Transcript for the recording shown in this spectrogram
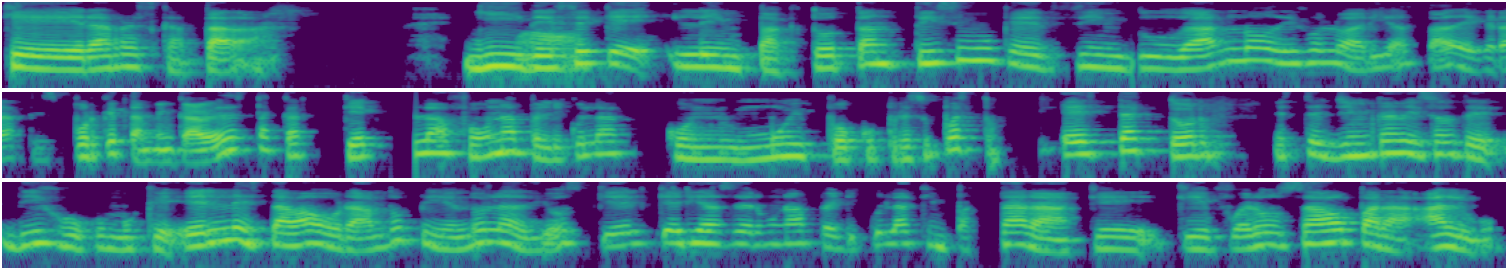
que era rescatada. Y dice que le impactó tantísimo que sin dudarlo dijo lo haría hasta de gratis, porque también cabe destacar que fue una película con muy poco presupuesto. Este actor este Jim Caviezel dijo como que él le estaba orando pidiéndole a Dios que él quería hacer una película que impactara, que, que fuera usado para algo.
